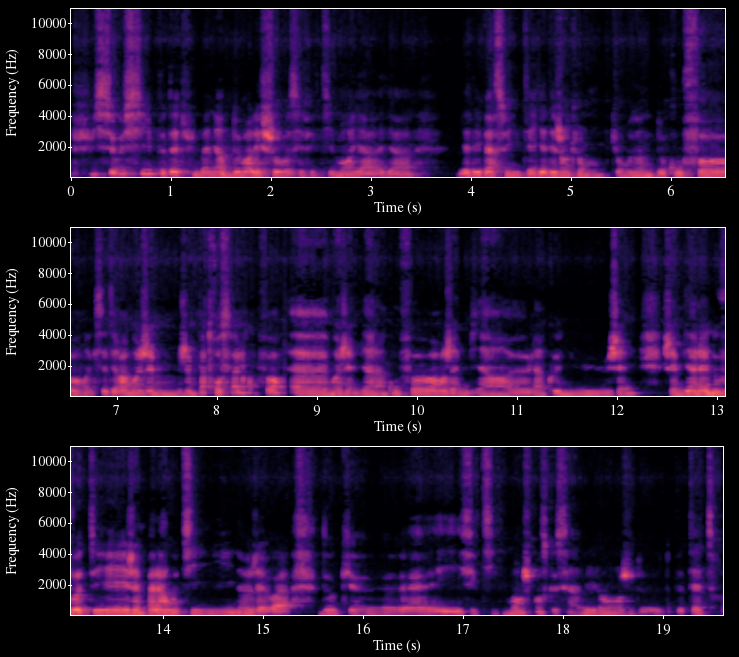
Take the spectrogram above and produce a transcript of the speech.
puis c'est aussi peut-être une manière de voir les choses effectivement. Il y a, il y a il y a des personnalités, il y a des gens qui ont, qui ont besoin de confort, etc. Moi, j'aime, j'aime pas trop ça le confort. Euh, moi, j'aime bien l'inconfort, j'aime bien euh, l'inconnu, j'aime, j'aime bien la nouveauté, j'aime pas la routine. Voilà. Donc, euh, effectivement, je pense que c'est un mélange de, peut-être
